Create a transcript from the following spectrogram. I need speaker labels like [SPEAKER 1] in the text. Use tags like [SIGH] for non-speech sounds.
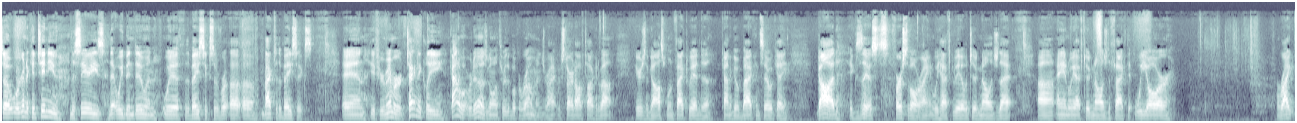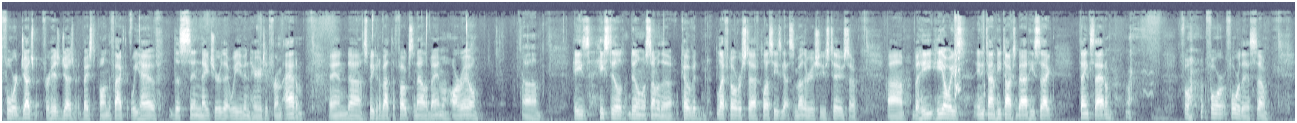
[SPEAKER 1] So we're going to continue the series that we've been doing with the basics of uh, uh, back to the basics. And if you remember, technically, kind of what we're doing is going through the book of Romans, right? We started off talking about here's the gospel. In fact, we had to kind of go back and say, okay, God exists, first of all, right? We have to be able to acknowledge that. Uh, and we have to acknowledge the fact that we are right for judgment, for his judgment, based upon the fact that we have the sin nature that we've inherited from Adam. And uh, speaking about the folks in Alabama, RL, um, he's he's still dealing with some of the COVID leftover stuff. Plus, he's got some other issues too. So, um, but he he always anytime he talks about, it, he's like, "Thanks, Adam, [LAUGHS] for for for this." So,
